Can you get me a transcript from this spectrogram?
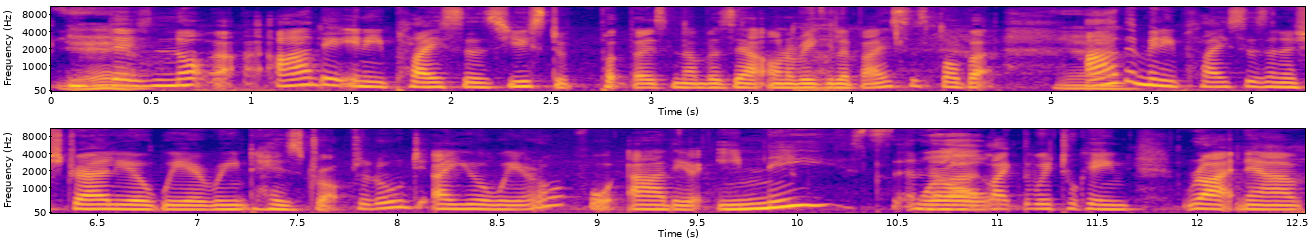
Yeah. there's not. Are there any places? Used to put those numbers out on a regular basis, Bob. But Yeah. are there many places in Australia where rent has dropped at all? Are you aware of, or are there any? And Well- like we're talking right now,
